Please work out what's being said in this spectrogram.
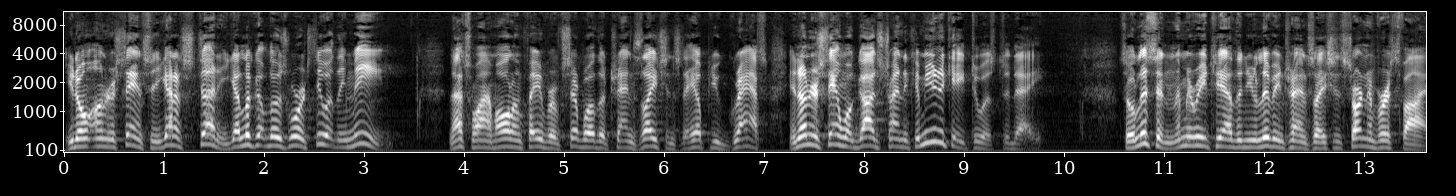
You don't understand. So you got to study. You got to look up those words, see what they mean. That's why I'm all in favor of several other translations to help you grasp and understand what God's trying to communicate to us today. So listen, let me read to you the New Living Translation, starting in verse 5.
